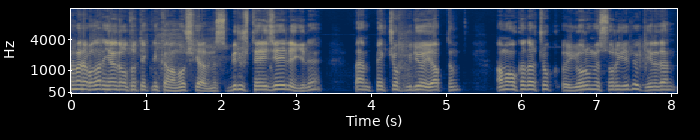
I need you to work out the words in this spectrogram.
merhabalar. Yeniden Ototeknik kanalına hoş geldiniz. 1.3 TC ile ilgili ben pek çok video yaptım. Ama o kadar çok e, yorum ve soru geliyor ki yeniden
